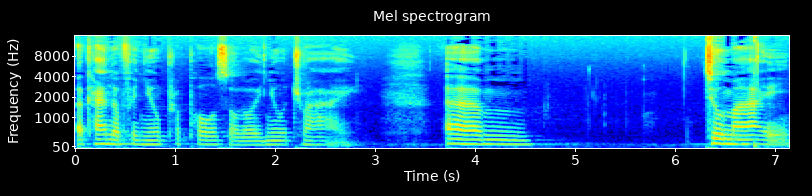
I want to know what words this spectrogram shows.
a kind of a new proposal or a new try. Um, to my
